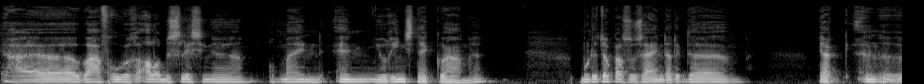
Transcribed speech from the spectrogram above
Ja, eh, waar vroeger alle beslissingen op mijn en Jorien's nek kwamen, moet het ook wel zo zijn dat ik de, ja, en, eh,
